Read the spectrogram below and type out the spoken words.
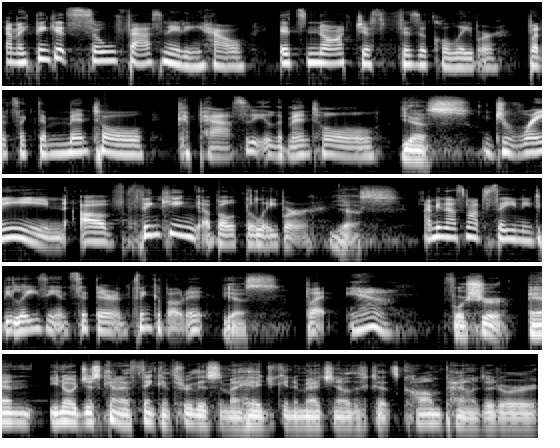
And I think it's so fascinating how it's not just physical labor, but it's like the mental capacity, the mental Yes. drain of thinking about the labor. Yes. I mean, that's not to say you need to be lazy and sit there and think about it, Yes. but yeah. For sure. And, you know, just kind of thinking through this in my head, you can imagine how this gets compounded. Or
